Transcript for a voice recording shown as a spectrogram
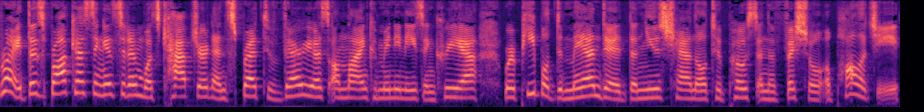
Right. This broadcasting incident was captured and spread to various online communities in Korea where people demanded the news channel to post an official apology.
